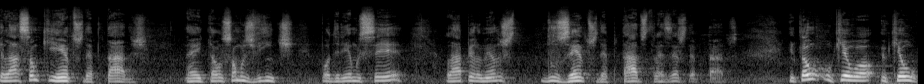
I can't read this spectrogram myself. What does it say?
e lá são 500 deputados. Né? Então somos 20 poderíamos ser lá pelo menos 200 deputados, 300 deputados. Então, o que eu, o que eu,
